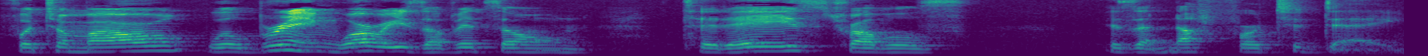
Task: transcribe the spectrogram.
for tomorrow will bring worries of its own. Today's troubles is enough for today.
